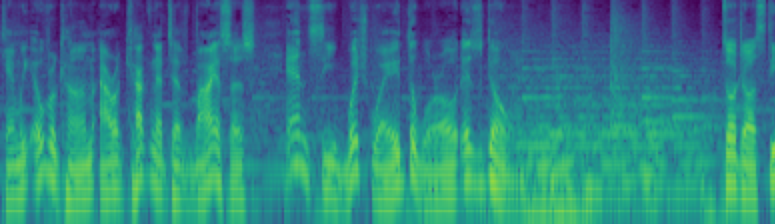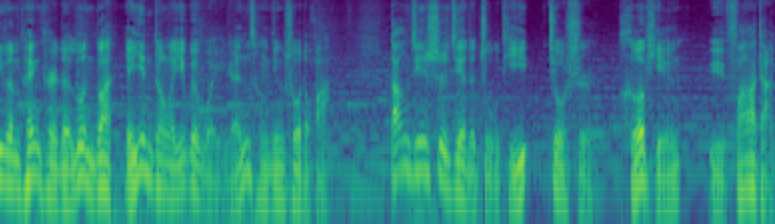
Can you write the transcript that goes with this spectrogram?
can we overcome our cognitive biases and see which way the world is going. 作者 Steven Pinker 的论断也印证了一位伟人曾经说的话：当今世界的主题就是和平与发展。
